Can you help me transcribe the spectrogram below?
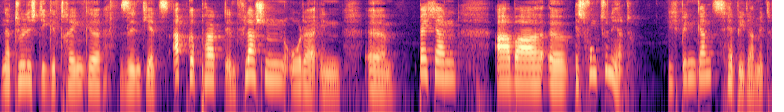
Natürlich, die Getränke sind jetzt abgepackt in Flaschen oder in äh, Bechern, aber äh, es funktioniert. Ich bin ganz happy damit.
